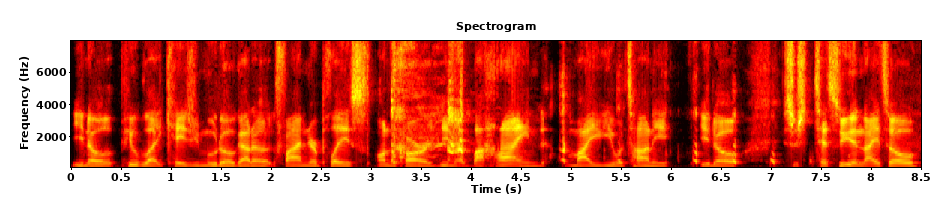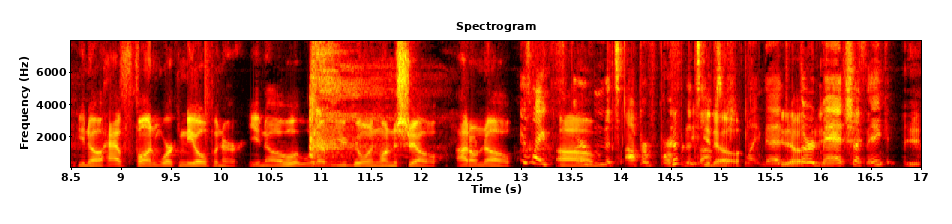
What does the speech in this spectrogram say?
You know, people like Keiji Muto gotta find their place on the card, you know, behind Mayu Iwatani. You know, Tetsuya Naito, you know, have fun working the opener, you know, whatever you're doing on the show. I don't know. It's like third Um, from the top or fourth from the top, you know, like that. you know, third match, I think. you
